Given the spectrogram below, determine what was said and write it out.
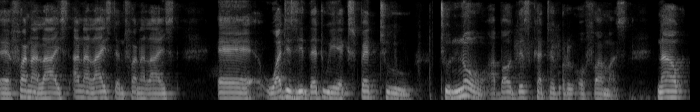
uh, finalized, analyzed, and finalized, uh, what is it that we expect to to know about this category of farmers? Now,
